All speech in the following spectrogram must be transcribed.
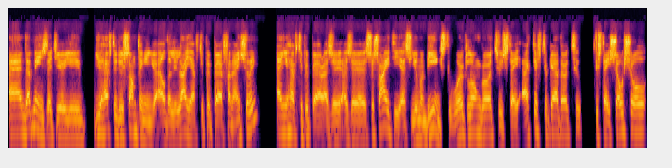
And that means that you, you, you have to do something in your elderly life. You have to prepare financially and you have to prepare as a, as a society, as human beings to work longer, to stay active together, to, to stay social.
